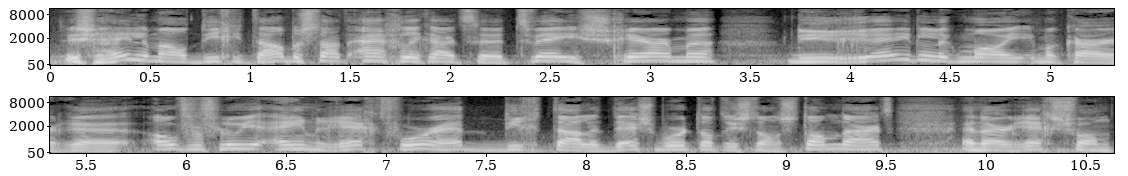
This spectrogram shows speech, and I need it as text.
Het is helemaal digitaal. Bestaat eigenlijk uit uh, twee schermen die redelijk mooi in elkaar uh, overvloeien. Eén recht voor, het digitale dashboard, dat is dan standaard. En daar rechts van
